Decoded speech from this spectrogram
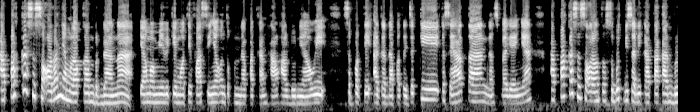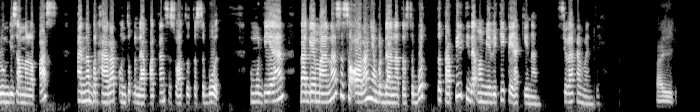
apakah seseorang yang melakukan berdana yang memiliki motivasinya untuk mendapatkan hal-hal duniawi seperti agar dapat rezeki, kesehatan, dan sebagainya, apakah seseorang tersebut bisa dikatakan belum bisa melepas karena berharap untuk mendapatkan sesuatu tersebut. Kemudian, bagaimana seseorang yang berdana tersebut tetapi tidak memiliki keyakinan? Silakan Bante. Baik.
